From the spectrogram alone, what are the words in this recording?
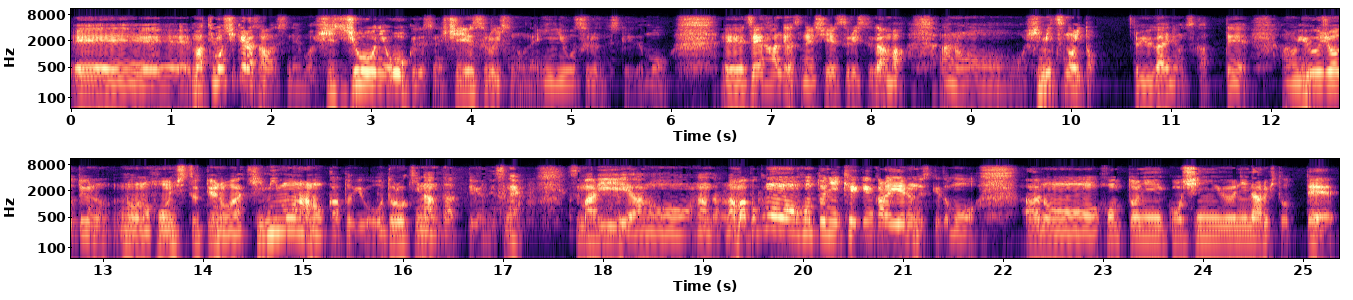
えー、まあ、ティモシー・ケラさんはですね、もう非常に多くですね、C.S. ルイスのね、引用をするんですけれども、えー、前半ではですね、C.S. ルイスが、まあ、あの、秘密の意図、という概念を使って、あの、友情というのの本質っていうのは、君もなのかという驚きなんだっていうんですね。つまり、あの、なんだろうな、まあ、僕も本当に経験から言えるんですけども、あの、本当にこう親友になる人って、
